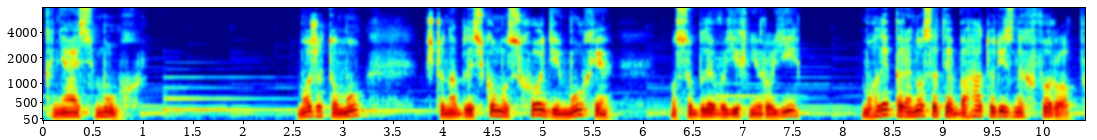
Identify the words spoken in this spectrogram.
князь мух. Може тому, що на Близькому Сході мухи, особливо їхні рої, могли переносити багато різних хвороб.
